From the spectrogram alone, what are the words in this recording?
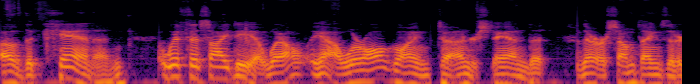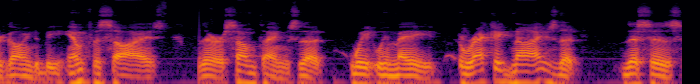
of the canon with this idea. Well, yeah, we're all going to understand that there are some things that are going to be emphasized. There are some things that we, we may recognize that this is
